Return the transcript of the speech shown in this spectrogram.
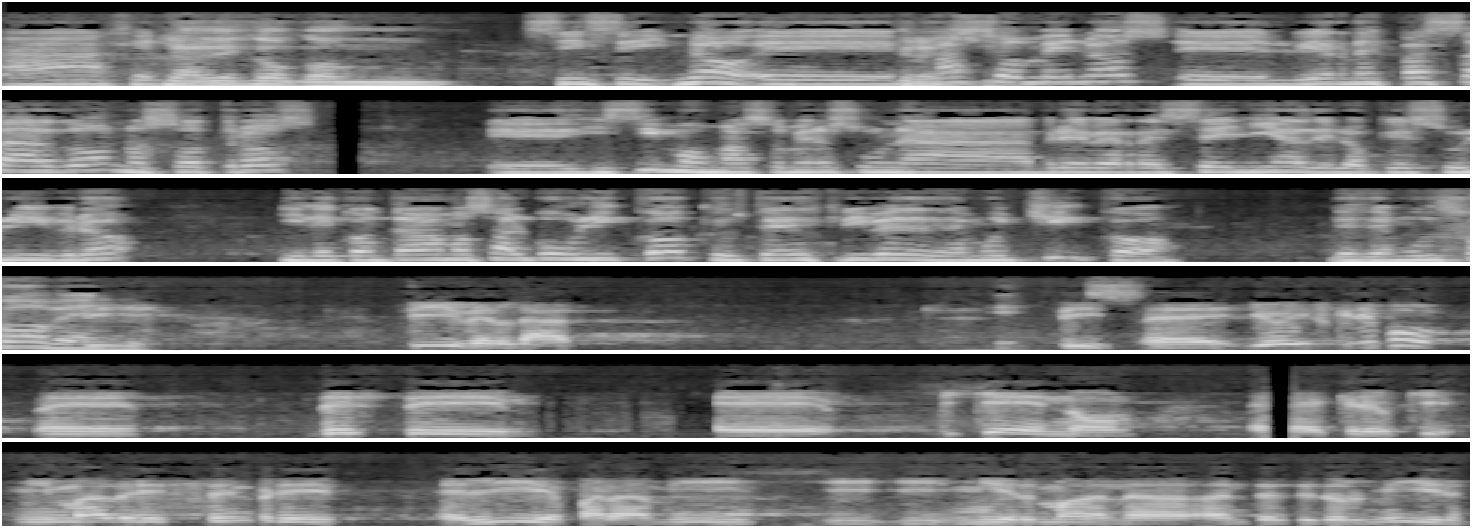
Ah, La dejo con... Sí, sí. No, eh, más o menos eh, el viernes pasado nosotros eh, hicimos más o menos una breve reseña de lo que es su libro y le contábamos al público que usted escribe desde muy chico, desde muy joven. Sí, sí, verdad. Sí, eh, yo escribo eh, desde eh, pequeño. Eh, creo que mi madre siempre eh, leía para mí y, y mi hermana antes de dormir.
